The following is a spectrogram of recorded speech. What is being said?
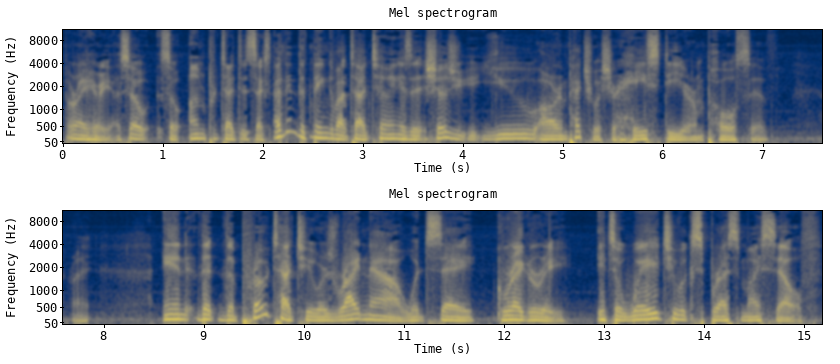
But right here, yeah. So so unprotected sex. I think the thing about tattooing is it shows you you are impetuous, you're hasty, you're impulsive, right? And that the pro tattooers right now would say, Gregory, it's a way to express myself.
